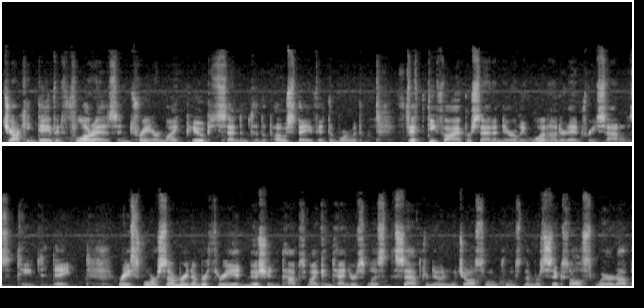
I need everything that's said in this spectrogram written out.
Jockey David Flores and trainer Mike Pugh send him to the post. They've hit the board with 55% of nearly 100 entries saddled as a team to date. Race 4 summary number 3 admission tops my contenders list this afternoon, which also includes number 6 all squared up,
